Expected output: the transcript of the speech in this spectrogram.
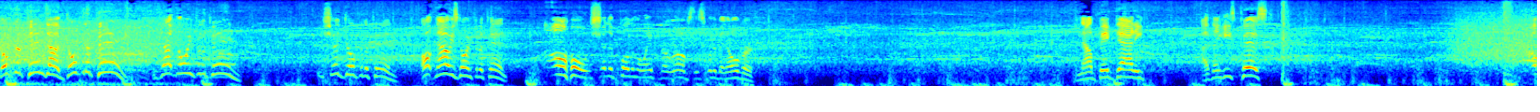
Go for the pin, Doug. Go for the pin. He's not going for the pin. He should go for the pin. Oh, now he's going for the pin. Oh, should have pulled him away from the ropes. This would have been over. And now Big Daddy. I think he's pissed. Oh,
